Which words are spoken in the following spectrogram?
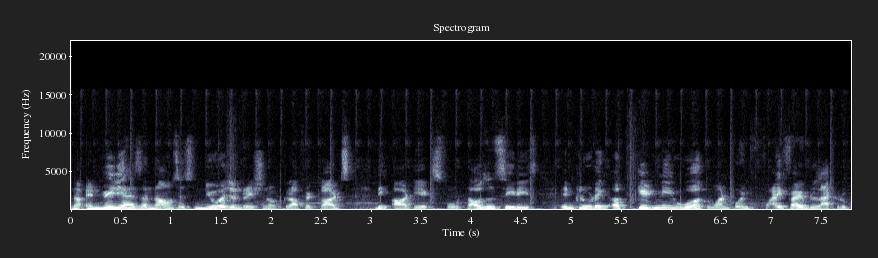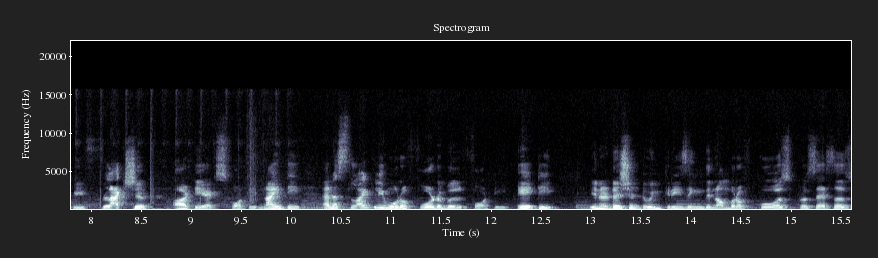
Now, NVIDIA has announced its newer generation of graphic cards, the RTX 4000 series, including a kidney worth 1.55 lakh rupee flagship RTX 4090 and a slightly more affordable 4080. In addition to increasing the number of cores, processors,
